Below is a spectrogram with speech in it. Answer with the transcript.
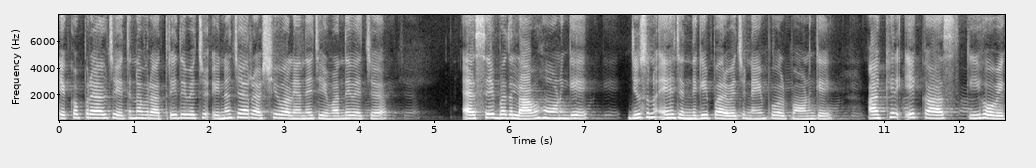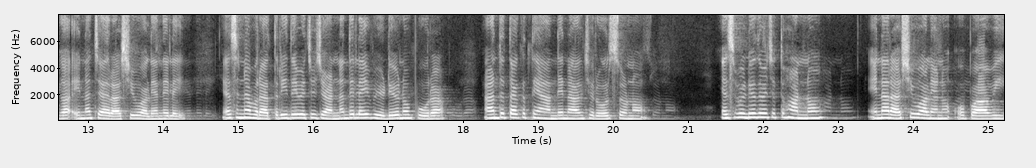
1 ਅਪ੍ਰੈਲ ਚੇਤ ਨਵਰਾਤਰੀ ਦੇ ਵਿੱਚ ਇਹਨਾਂ ਚਾਰ ਰਾਸ਼ੀ ਵਾਲਿਆਂ ਦੇ ਜੀਵਨ ਦੇ ਵਿੱਚ ਐਸੇ ਬਦਲਾਵ ਹੋਣਗੇ ਜਿਸ ਨੂੰ ਇਹ ਜ਼ਿੰਦਗੀ ਭਰ ਵਿੱਚ ਨਹੀਂ ਭੁੱਲ ਪਾਉਣਗੇ। ਆਖਿਰ ਇਹ ਕਾਸ ਕੀ ਹੋਵੇਗਾ ਇਹਨਾਂ ਚਾਰ ਰਾਸ਼ੀ ਵਾਲਿਆਂ ਦੇ ਲਈ? ਇਸ ਨਵਰਾਤਰੀ ਦੇ ਵਿੱਚ ਜਾਣਨ ਦੇ ਲਈ ਵੀਡੀਓ ਨੂੰ ਪੂਰਾ ਅੰਤ ਤੱਕ ਧਿਆਨ ਦੇ ਨਾਲ ਜ਼ਰੂਰ ਸੁਣੋ। ਇਸ ਵੀਡੀਓ ਦੇ ਵਿੱਚ ਤੁਹਾਨੂੰ ਇਹਨਾਂ ਰਾਸ਼ੀ ਵਾਲਿਆਂ ਨੂੰ ਉਪਾਅ ਵੀ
